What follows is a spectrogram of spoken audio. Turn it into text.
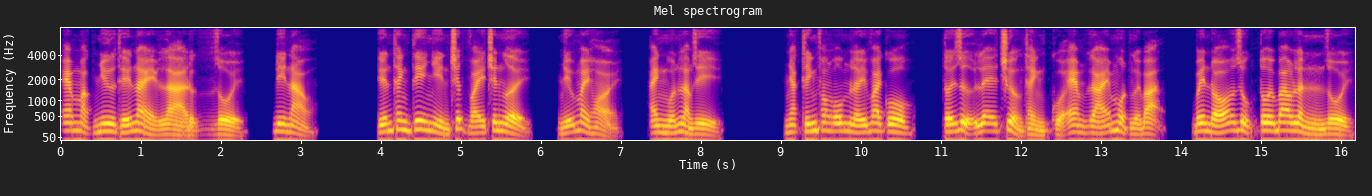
em mặc như thế này là được rồi, đi nào. Yến thanh ti nhìn chiếc váy trên người nhữ mày hỏi, anh muốn làm gì? Nhạc thính phong ôm lấy vai cô tới dự lễ trưởng thành của em gái một người bạn. Bên đó giục tôi bao lần rồi,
